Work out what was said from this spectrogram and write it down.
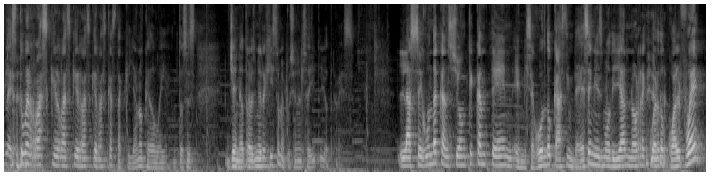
Estuve rasque, rasque, rasque, rasque hasta que ya no quedó güey. Entonces llené otra vez mi registro, me pusieron el sellito y otra vez. La segunda canción que canté en, en, mi segundo casting de ese mismo día, no recuerdo cuál fue.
